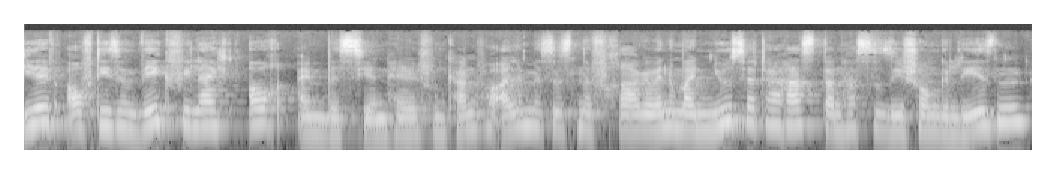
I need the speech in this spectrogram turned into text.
dir auf diesem Weg vielleicht auch ein bisschen helfen kann. Vor allem ist es eine Frage, wenn du meinen Newsletter hast, dann hast du sie schon gelesen.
